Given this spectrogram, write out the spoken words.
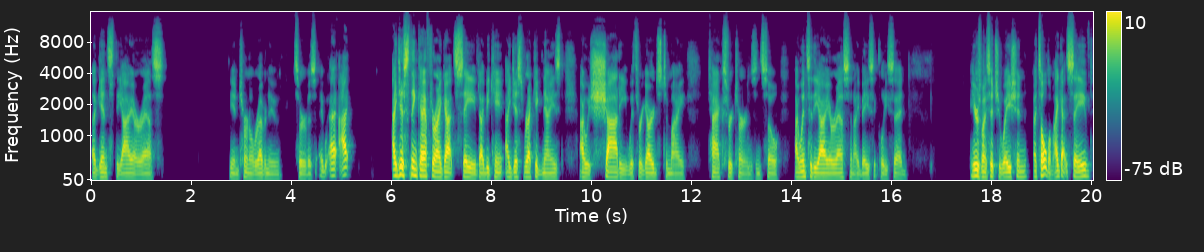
against the IRS, the Internal Revenue Service. I, I, I just think after I got saved, I became, I just recognized I was shoddy with regards to my tax returns. And so I went to the IRS and I basically said, here's my situation. I told them I got saved.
